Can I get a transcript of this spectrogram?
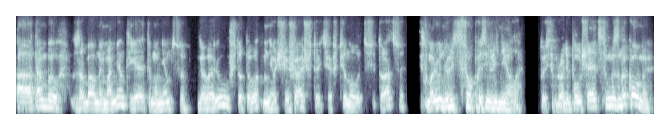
А там был забавный момент. Я этому немцу говорю что-то, вот мне очень жаль, что я тебя втянул в эту ситуацию. И смотрю, у него лицо позеленело. То есть вроде получается мы знакомы.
